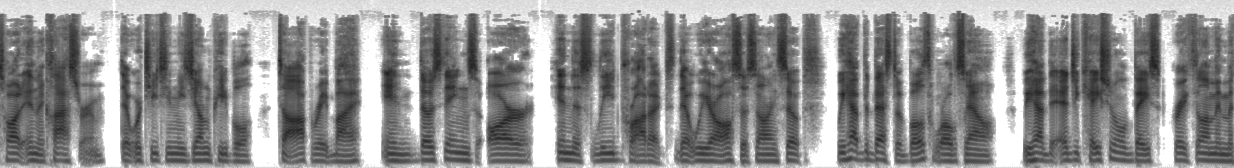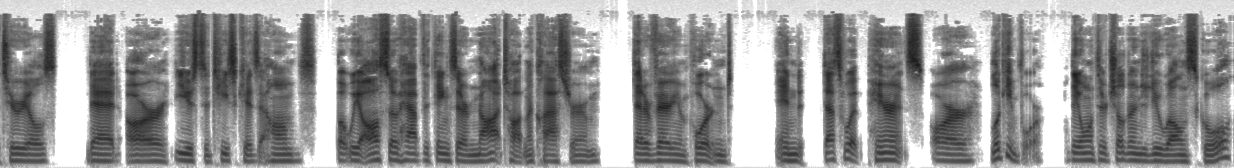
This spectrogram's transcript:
taught in the classroom that we're teaching these young people to operate by. And those things are in this lead product that we are also selling. So we have the best of both worlds now. We have the educational based curriculum and materials that are used to teach kids at home, but we also have the things that are not taught in the classroom that are very important. And that's what parents are looking for. They want their children to do well in school,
